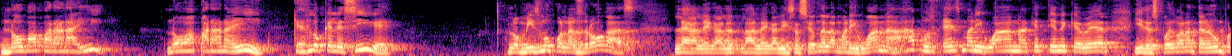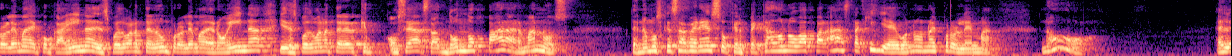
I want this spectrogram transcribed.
no va a parar ahí. No va a parar ahí. ¿Qué es lo que le sigue? Lo mismo con las drogas. La, legalización de la marihuana. Ah, pues es marihuana, ¿qué tiene que ver? Y después van a tener un problema de cocaína, y después van a tener un problema de heroína, y después van a tener que, o sea, hasta dónde no para, hermanos. Tenemos que saber eso, que el pecado no va a parar. Ah, hasta aquí llego, no, no hay problema. No. El,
